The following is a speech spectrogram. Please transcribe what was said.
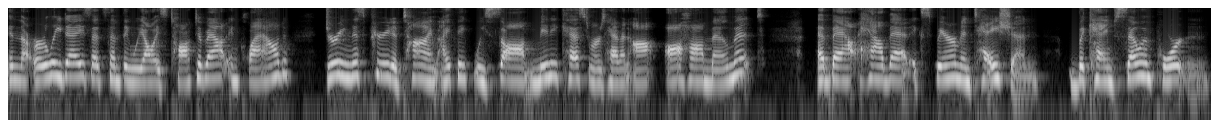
in the early days, that's something we always talked about in cloud. During this period of time, I think we saw many customers have an aha moment about how that experimentation became so important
